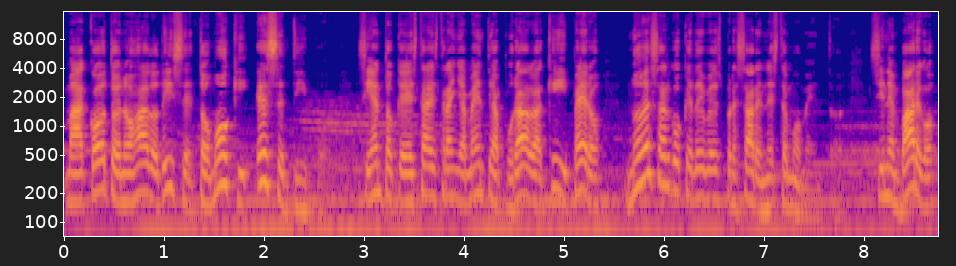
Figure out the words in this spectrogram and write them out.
Makoto enojado dice, Tomoki, ese tipo. Siento que está extrañamente apurado aquí, pero no es algo que debe expresar en este momento. Sin embargo,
